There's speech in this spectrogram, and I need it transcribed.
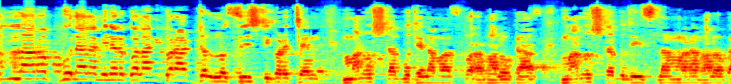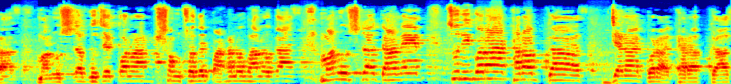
আল্লাহ রব্বুল আলমিনের গোলামি করার জন্য সৃষ্টি করেছেন। মানুষরা বুঝে নামাজ পড়া ভালো কাজ মানুষরা বুঝে ইসলাম মানা ভালো কাজ মানুষরা বুঝে করার সংসদে পাঠানো ভালো কাজ মানুষরা জানে চুরি করা খারাপ কাজ, জেনা করা খারাপ কাজ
